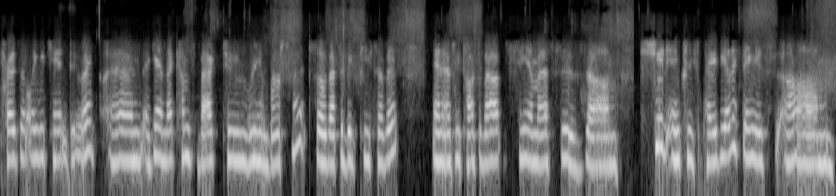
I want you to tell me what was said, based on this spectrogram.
presently we can't do it. And again, that comes back to reimbursement. So that's a big piece of it. And as we talked about, CMS is, um, should increase pay. The other thing is um,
